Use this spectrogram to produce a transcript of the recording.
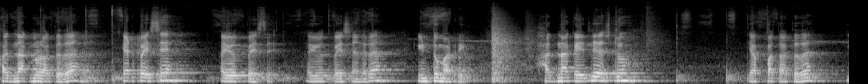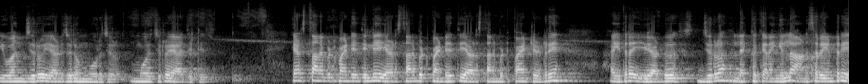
ಹದಿನಾಲ್ಕು ನೂರು ಆಗ್ತದೆ. ಎಷ್ಟು ಪೈಸೆ? ಐವತ್ತು ಪೈಸೆ. ಐವತ್ತು ಪೈಸೆ ಅಂದ್ರೆ ಇಂಟು ಮಾಡಿರಿ. ಹದಿನಾಲ್ಕು ಐದಲಿ ಎಷ್ಟು? ಎಪ್ಪತ್ತಾಗ್ತದೆ. ಈ ಒಂದು ಜೀರೋ, ಎರಡು ಜೀರೋ, ಮೂರು ಜೀರೋ. ಮೂರು ಜೀರೋ ಯಾವ್ದು ಇಟ್ ಎರಡು ಸ್ಥಾನ ಬಿಟ್ಟು ಪಾಯಿಂಟ್ ಐತಿ ಎರಡು ಸ್ಥಾನ ಬಿಟ್ಟು ಪಾಯಿಂಟ್ ಐತಿ, ಎರಡು ಸ್ಥಾನ ಬಿಟ್ಟು ಪಾಯಿಂಟ್ ಇಡ್ರಿ. ಹಾಗಿದ್ರೆ ಈ ಎರಡು ಜೀರೋ ಲೆಕ್ಕಕ್ಕೆ ಇರಂಗಿಲ್ಲ ಆನ್ಸರ್ ಏನು ರೀ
